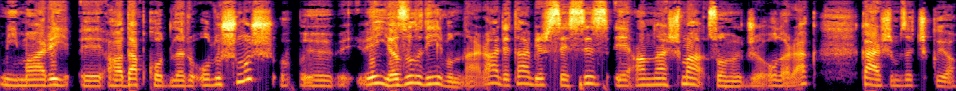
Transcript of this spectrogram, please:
mimari e, adab kodları oluşmuş e, ve yazılı değil bunlar. Adeta bir sessiz e, anlaşma sonucu olarak karşımıza çıkıyor.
